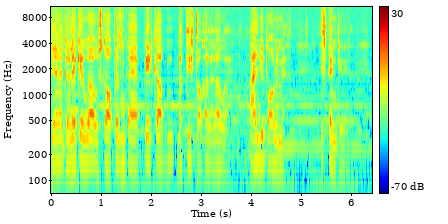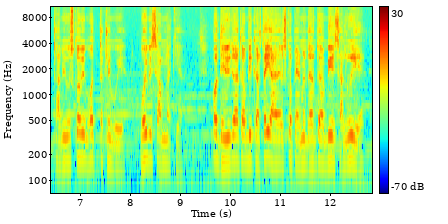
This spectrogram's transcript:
फिर गले के हुआ, उसका ऑपरेशन कराया पेट का बत्तीस टोका लगा हुआ है। आज भी प्रॉब्लम है। स्पेन टीबी का तो अभी उसको भी बहुत तकलीफ़ हुई है। वही भी सामना किया। और देवी का तो अभी करता ही आ रहा है। उसको पैर में दर्द अभी चालू ही है।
